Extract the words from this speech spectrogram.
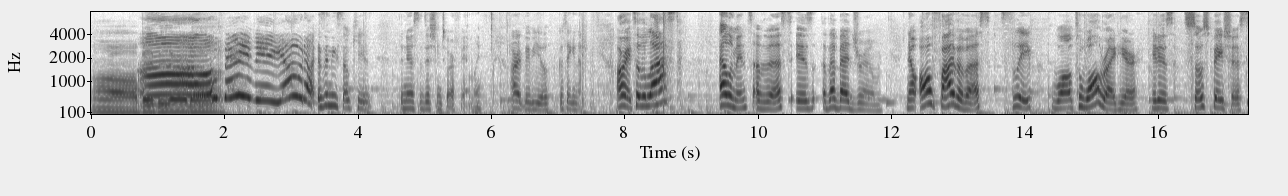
Oh, baby Oh, Yoda. baby Yoda. Isn't he so cute? The newest addition to our family. All right, baby Yoda, go take a nap. All right, so the last element of this is the bedroom. Now, all five of us sleep wall to wall right here. It is so spacious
